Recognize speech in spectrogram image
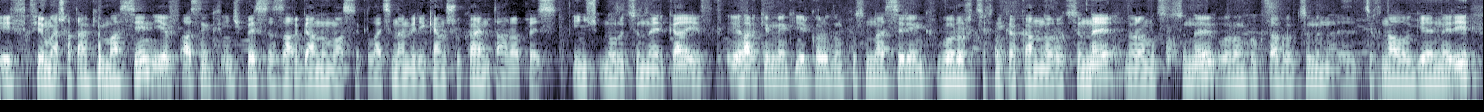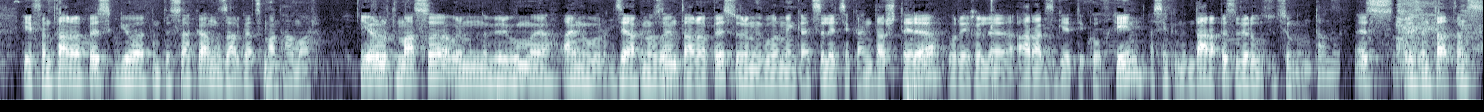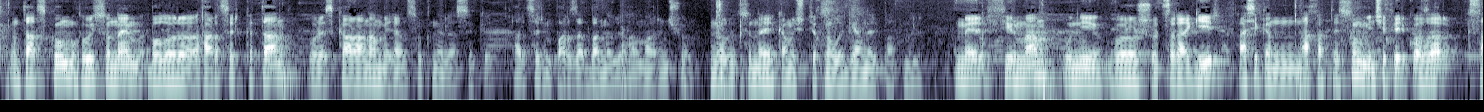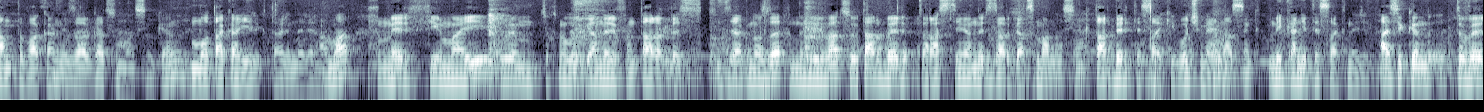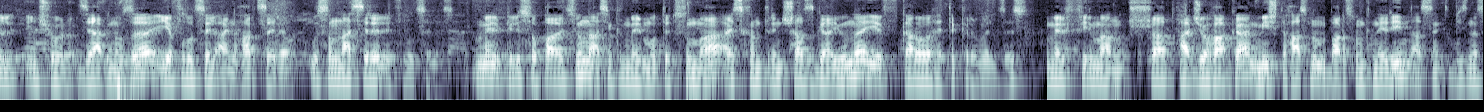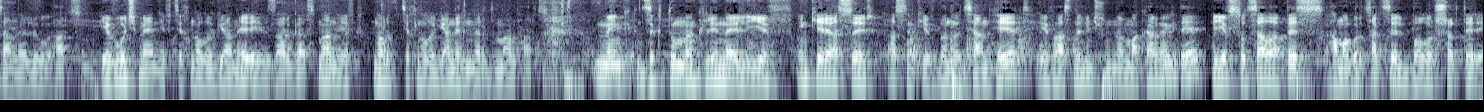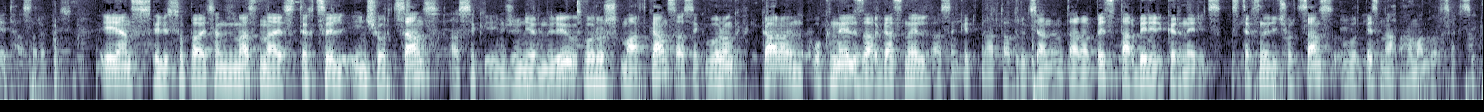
իր ֆիրմա աշխատանքի մասին եւ ասենք ինչպես է զարգանում, ասենք լատինամերիկյան շուկան ընդհանրապես ինչ նորություններ կա եւ իհարկե մենք երկրորդում կուսումնասիրենք որոշ տեխնիկական նորություններ, նորամուծություններ, որոնք օգտագործում են տեխնոլոգիաների եւ ընդհանրապես գյուղատնտեսական զարգացման համար։ Երրորդ մասը ուրեմն նվիրվում է այն որ դիագնոզեն տարապես, ուրեմն որ մենք այցելեցինք այն դաշտերը, որ եղել է Արաքս գետի կողքին, ասինքն տարապես վերլուծություն ընտանում։ Այս պրեզենտացիան ընթացքում հույս ունեմ բոլորը հարցեր կտան, որ ես կարողանամ իրանց օգնել, ասինքն հարցերին բարձաբանելու համար ինչ որ նորություններ կամ ինչ տեխնոլոգիաներ պատմելու մեր ֆիրման ունի որոշ ծրագիր, այսինքն նախատեսում մինչև 2020 թվականի զարգացում, այսինքն մոտակա 3 տարիների համար մեր ֆիրմայի ուրեմն տեխնոլոգիաների ընդհանրապես դիագնոզը նվիրված է տարբեր ռաստիրանների զարգացման, այսինքն տարբեր տեսակի, ոչ միայն ասենք մի քանի տեսակների։ Այսինքն տվել ինչ որ դիագնոզը եւ լուծել այն հարցերը, ուսումնասիրել եւ լուծել։ Մեր փիլիսոփայությունը, այսինքն մեր մոտեցումը այս խնդրին շատ զգայուն է եւ կարող է հետաքրքրել տրվել ձեզ։ Մեր ֆիրման շատ հաջողակ է, միշտ հասնում բարձունքներին, ասենք բիզնես անելու հարցում, եւ ոչ միայն եւ տեխնոլոգիաների եւ զարգացման եւ նոր տեխնոլոգիաների ներդման հարցում։ Մենք ձգտում ենք լինել եւ ընկերասեր, ասենք եւ բնության հետ եւ հասնել ինչ-որ նոր մակարդակի եւ սոցիալապես համագործակցել բոլոր շերտերի հետ հասարակություն։ Իրանց փիլիսոփայության իմաց նաեւ ստեղծել ինչ որ ցանց, ասենք ինժեներների, որոշ մարդկանց, ասենք, որոնք կարող են օգնել զարգացնել, ասենք այդ արտադրության ընդառաջ տարբեր երկրներից, ստեղծնելու 4 ցանց որպես համագործակցի։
